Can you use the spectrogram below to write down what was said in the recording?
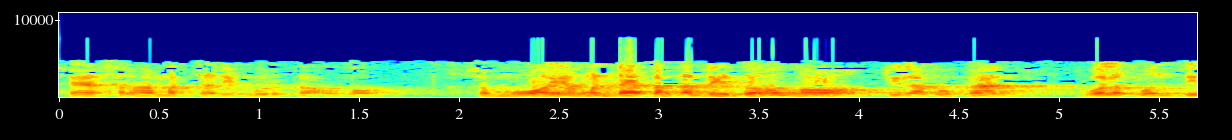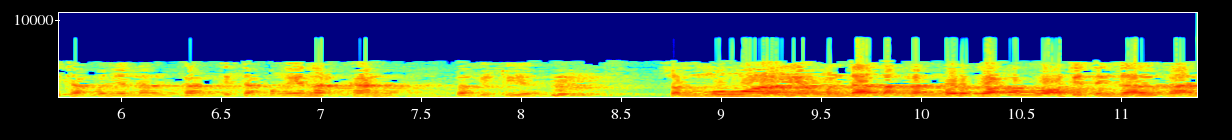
saya selamat dari murka Allah. Semua yang mendatangkan ridho Allah dilakukan walaupun tidak menyenangkan, tidak mengenakkan bagi dia. Semua yang mendatangkan murka Allah ditinggalkan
